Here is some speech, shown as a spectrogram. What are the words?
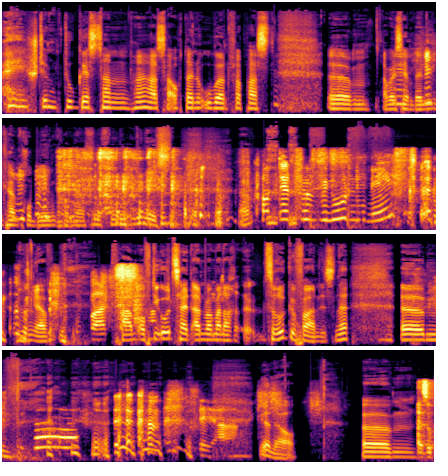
hey, stimmt, du gestern hast auch deine U-Bahn verpasst. Ähm, aber ist ja in Berlin kein Problem, kommt ja fünf Minuten die nächste. Ja. Kommt in fünf Minuten die nächste? ja. Haben auf die Uhrzeit an, weil man nach, äh, zurückgefahren ist, ne? Ähm. ja. Genau. Ähm. Also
